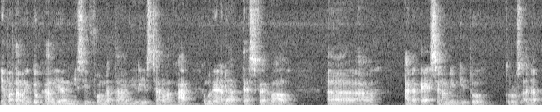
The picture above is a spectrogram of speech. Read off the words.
yang pertama itu kalian ngisi form data diri secara lengkap, kemudian ada tes verbal, uh, ada kayak sinonim gitu, terus ada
